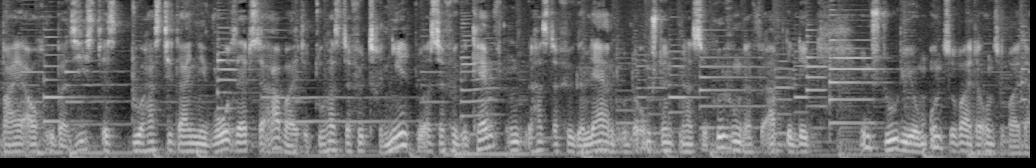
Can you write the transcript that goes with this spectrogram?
dabei auch übersiehst, ist, du hast dir dein Niveau selbst erarbeitet. Du hast dafür trainiert, du hast dafür gekämpft und hast dafür gelernt. Unter Umständen hast du Prüfungen dafür abgelegt, im Studium und so weiter und so weiter.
